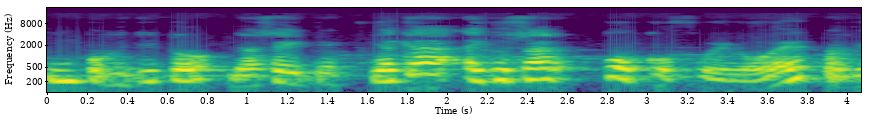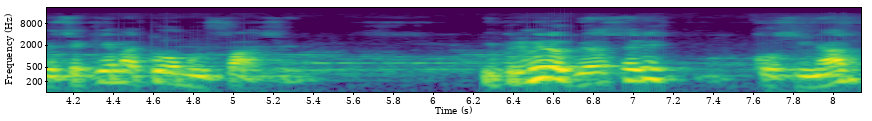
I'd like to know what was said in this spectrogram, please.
un poquitito de aceite. Y acá hay que usar poco fuego, ¿eh? porque se quema todo muy fácil. Y primero lo que voy a hacer es cocinar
